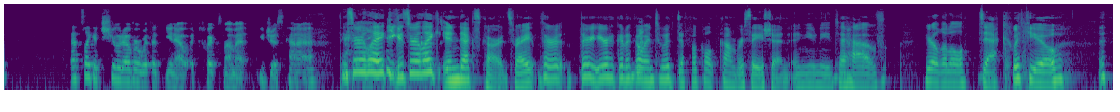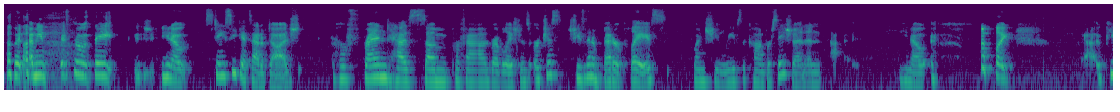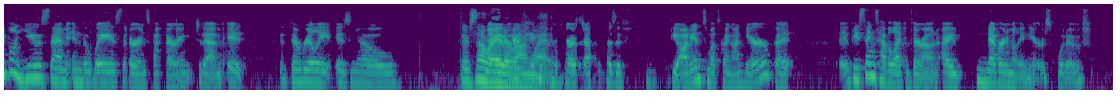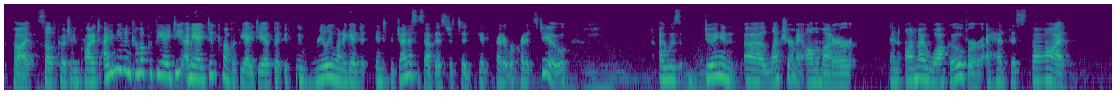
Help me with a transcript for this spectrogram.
That's like a chew it over with a you know a Twix moment. You just kind of These are like these are like index cards, right? They're they're you're going to go into a difficult conversation and you need to have your little deck with you. but I mean, so they, you know, Stacy gets out of Dodge. Her friend has some profound revelations, or just she's in a better place. When she leaves the conversation. And you know like people use them in the ways that are inspiring to them. It there really is no there's no right or wrong way. stuff because of the audience and what's going on here but these things have a life of their own. I never in a million years would have thought self-coaching product i didn't even come up with the idea. I mean i did come up with the idea but if we really want to get into the genesis of this just to give credit where credit's due i was doing a uh, lecture at my alma mater and on my walk over i had this thought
